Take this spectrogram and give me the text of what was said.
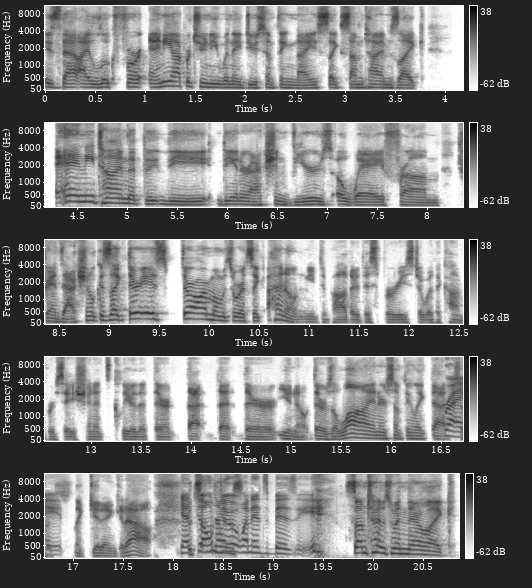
Is that I look for any opportunity when they do something nice. Like sometimes, like anytime that the the the interaction veers away from transactional, because like there is there are moments where it's like I don't need to bother this barista with a conversation. It's clear that they're that that they're you know there's a line or something like that. So Right. it's like get in, get out yeah, But don't do it when it's busy. sometimes when they're like,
